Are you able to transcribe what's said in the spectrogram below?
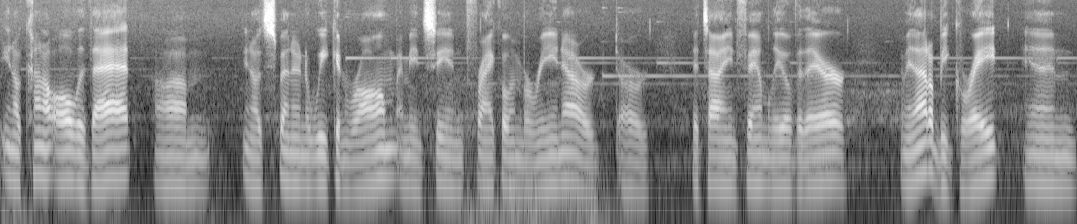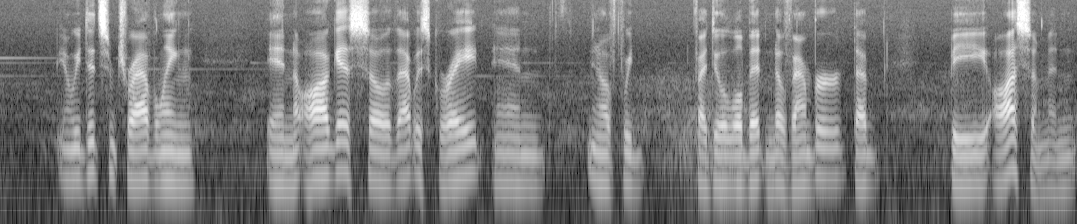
you know, kind of all of that. Um, you know, spending a week in Rome. I mean, seeing Franco and Marina, our our Italian family over there. I mean, that'll be great. And you know, we did some traveling in August, so that was great. And you know, if we if I do a little bit in November, that'd be awesome. And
